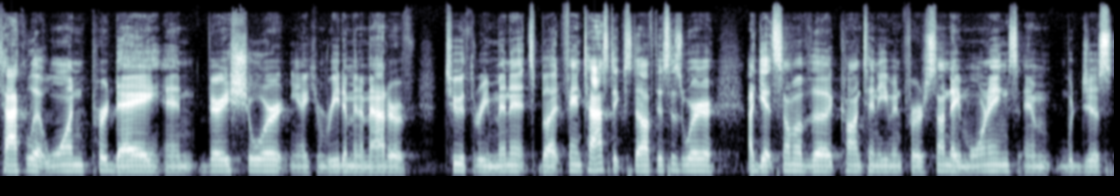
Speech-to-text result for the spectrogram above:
tackle it one per day and very short. You know, you can read them in a matter of two or three minutes, but fantastic stuff. This is where I get some of the content even for Sunday mornings and would just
